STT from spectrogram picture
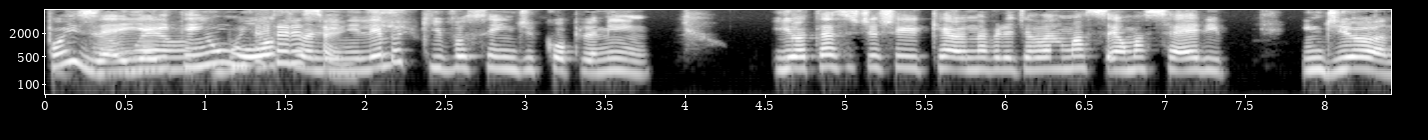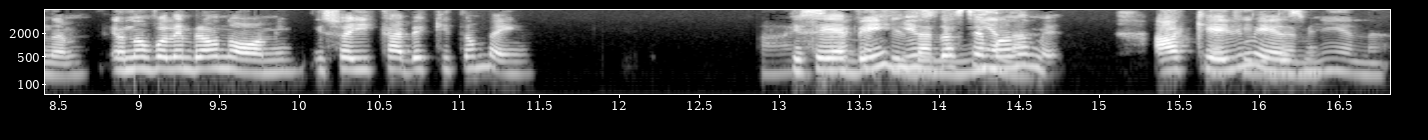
Pois é, então, é, e aí tem um outro, Aline. Lembra que você indicou para mim? E eu até assisti, achei que, na verdade, ela é uma, é uma série indiana. Eu não vou lembrar o nome. Isso aí cabe aqui também. Ai, Esse aí é bem riso da, da semana mesmo. Aquele, é aquele mesmo. Da menina?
